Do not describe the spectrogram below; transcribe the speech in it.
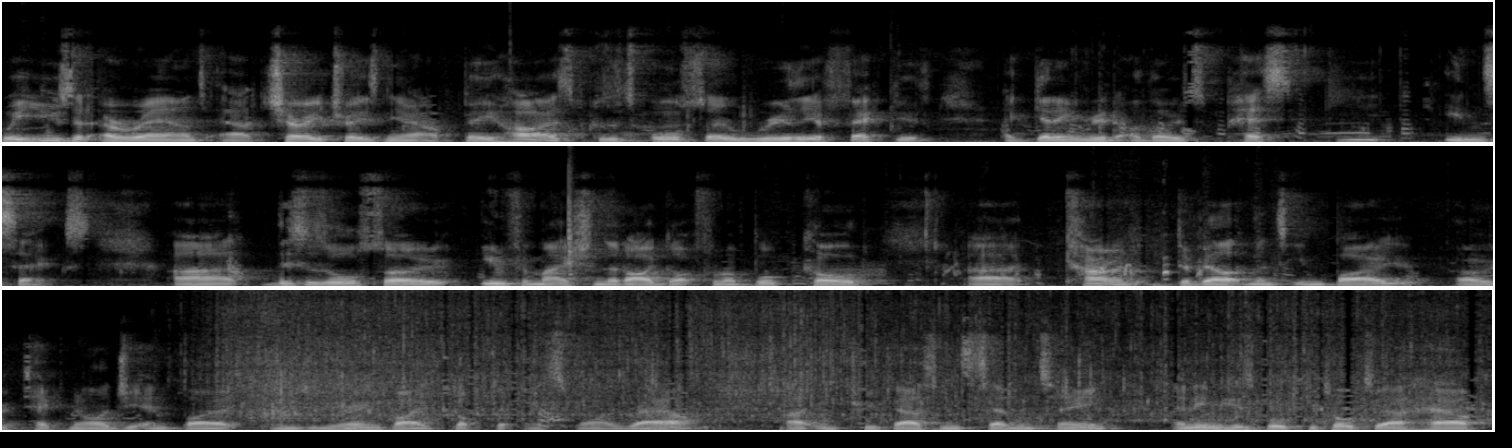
We use it around our cherry trees near our beehives because it's also really effective at getting rid of those pesky insects. Uh, this is also information that I got from a book called uh, Current Developments in Biotechnology and Bioengineering by Dr. S.Y. Rao uh, in 2017. And in his book, he talks about how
